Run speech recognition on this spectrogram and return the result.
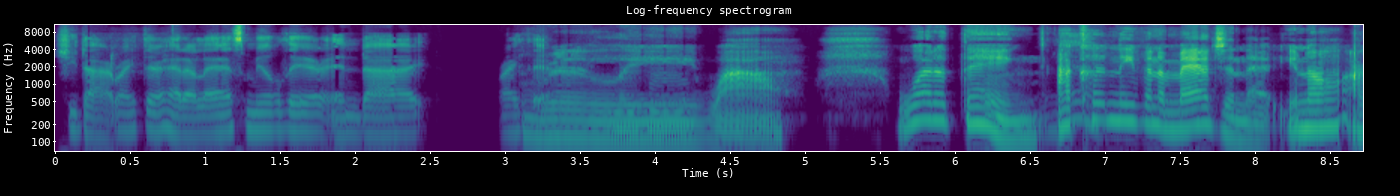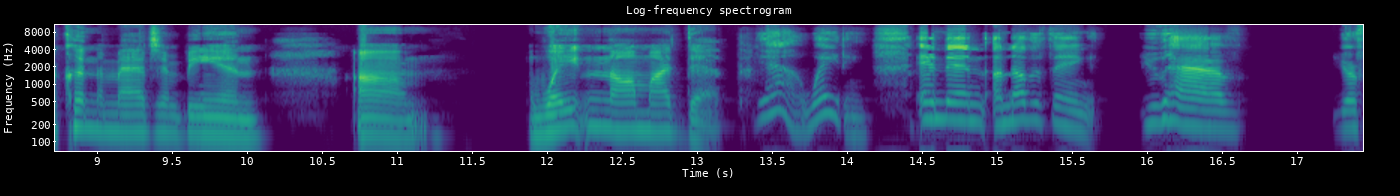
she died right there. Had her last meal there and died right there. Really? Wow. What a thing. I couldn't even imagine that, you know? I couldn't imagine being um waiting on my death. Yeah, waiting. And then another thing, you have your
